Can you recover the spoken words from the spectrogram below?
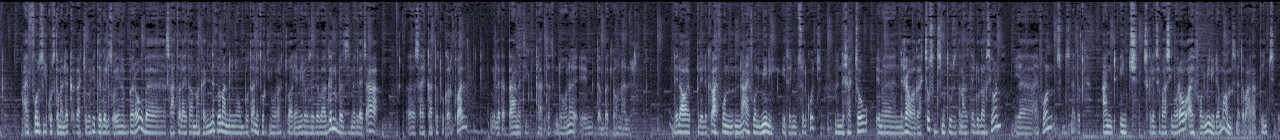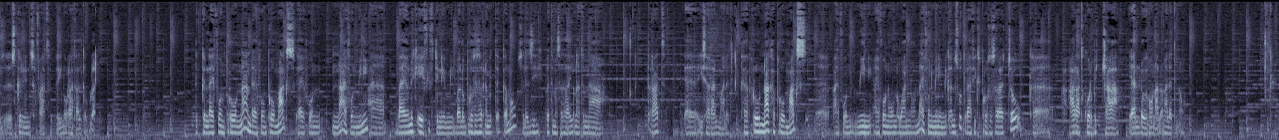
አይፎን ስልኮች ከመለቀቃቸው በፊት ተገልጾ የነበረው በሳተላይት አማካኝነት በማንኛውም ቦታ ኔትወርክ ይኖራቸዋል የሚለው ዘገባ ግን በዚህ መግለጫ ሳይካተቱ ቀርቷል። ለቀጣይ ዓመት ይካተት እንደሆነ የሚጠበቅ ይሆናል። ሌላው አፕል የለቀቀው አይፎን እና አይፎን ሚኒ የተኙት ስልኮች መነሻቸው የመነሻ ዋጋቸው 699 ዶላር ሲሆን የአይፎን 6.1 inch screen ስፋት ሲኖረው አይፎን ሚኒ ደግሞ 5.4 inch screen ስፋት ይኖራታል ተብሏል። ልክ እንደ አይፎን ፕሮ እና እንደ አይፎን ፕሮ ማክስ የአይፎን እና አይፎን ሚኒ ባዮኒክ ኤ 15 የሚባለውን processor ነው የሚጠቀመው። ስለዚህ በተመሳሳይ ፍጥነትና ጥራት ይሰራል ማለት ነው። ከፕሮ እና ከፕሮ ማክስ አይፎን ሚኒ አይፎን ዋናው እና አይፎን ሚኒ የሚቀንሱት graphics processor ኣቸው ከአራት core ብቻ ያለው ይሆናል ማለት ነው።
